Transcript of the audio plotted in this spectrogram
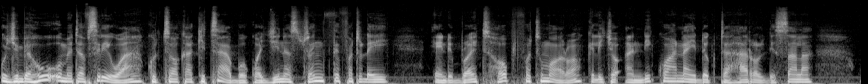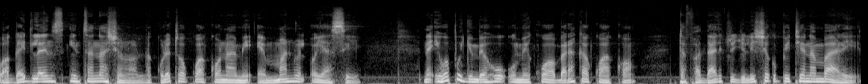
Ujumbe huu umetafsiriwa kutoka kitabu kwa jina strength for today and bright hope for tomorrow kilichoandikwa naye dr. Harold sala wa guidelines international na kuletwa kwako nami emmanuel oyasi. Na iwapo ujumbe huu umekuwa wa baraka kwako tafadhali tujulishe kupitia nambari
